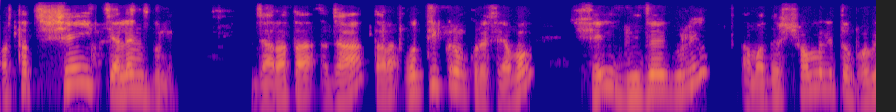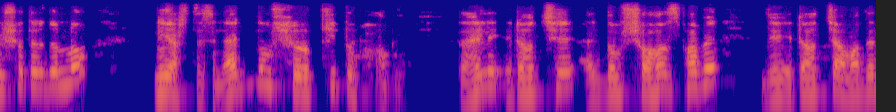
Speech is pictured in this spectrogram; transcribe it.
অর্থাৎ সেই চ্যালেঞ্জগুলি যারা তা, যা তারা অতিক্রম করেছে এবং সেই বিজয়গুলি আমাদের সম্মিলিত ভবিষ্যতের জন্য নিয়ে আসতেছেন একদম সুরক্ষিত ভাবে তাহলে এটা হচ্ছে একদম সহজ ভাবে যে এটা হচ্ছে আমাদের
